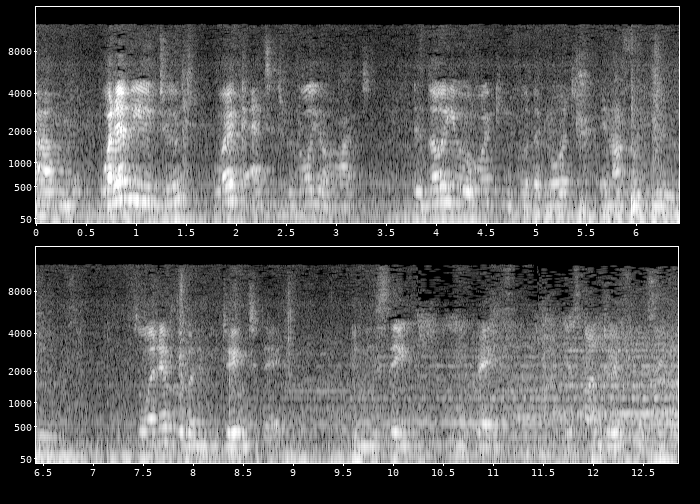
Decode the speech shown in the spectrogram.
Um, whatever you do, work at it with all your heart, as though you were working for the Lord and not for human beings. So whatever you're going to be doing today, when you sing, when you pray, just not do it for the sake of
